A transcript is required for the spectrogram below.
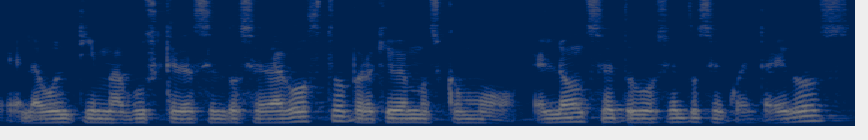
Eh, la última búsqueda es el 12 de agosto, pero aquí vemos como el 11 tuvo 152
